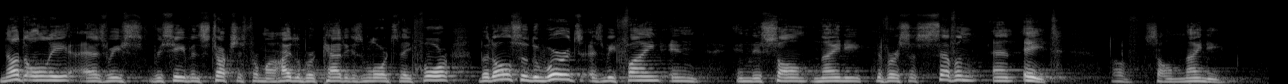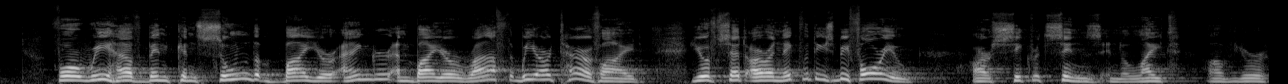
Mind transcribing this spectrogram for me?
not only as we receive instructions from our Heidelberg Catechism, Lord's Day 4, but also the words as we find in, in this Psalm 90, the verses 7 and 8 of Psalm 90. For we have been consumed by your anger and by your wrath. We are terrified. You have set our iniquities before you, our secret sins in the light of your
